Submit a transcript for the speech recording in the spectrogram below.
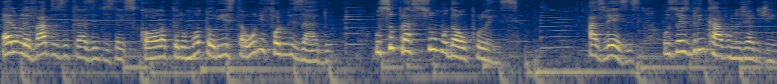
Eram levados e trazidos da escola pelo motorista uniformizado, o suprassumo da opulência. Às vezes, os dois brincavam no jardim,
